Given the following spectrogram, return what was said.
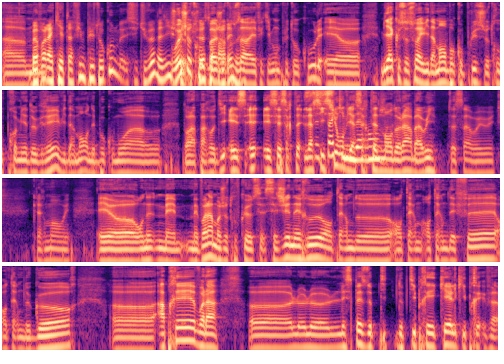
Euh, Ben voilà, qui est un film plutôt cool, mais si tu veux, vas-y. oui, te- je te trouve, bah, je parler, trouve ouais. ça effectivement plutôt cool. Et euh, bien que ce soit évidemment beaucoup plus, je trouve, premier degré, évidemment, on est beaucoup moins euh, dans la parodie. Et c'est et c'est la scission vient dérange. certainement de là. Bah oui, c'est ça, oui, oui. Clairement, oui. Et euh, on est, mais, mais voilà, moi je trouve que c'est généreux en termes de, en termes, en termes d'effets, en termes de gore. Euh, après, voilà, euh, le- le- l'espèce de petit, de petit préquel qui, pré- enfin,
